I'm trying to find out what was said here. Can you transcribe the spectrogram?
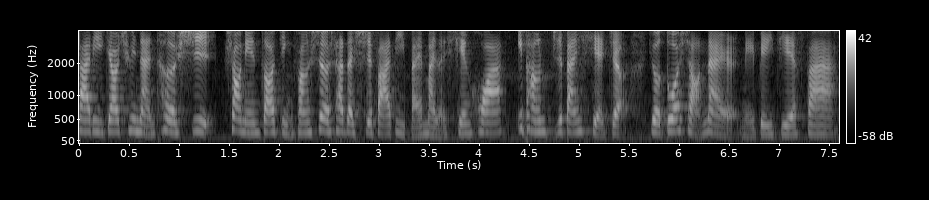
巴黎郊区南特市少年遭警方射杀的事发地摆满了鲜花，一旁纸板写着“有多少奈尔没被揭发”。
